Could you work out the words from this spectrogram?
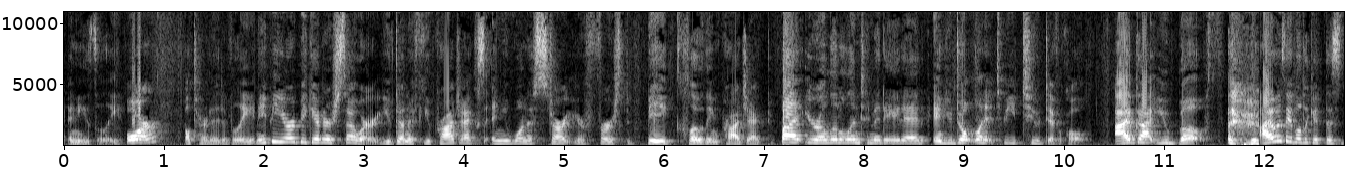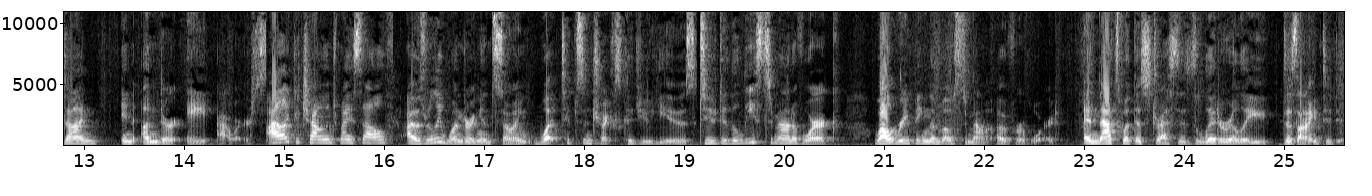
and easily. Or alternatively, maybe you're a beginner sewer. You've done a few projects and you want to start your first big clothing project, but you're a little intimidated and you don't want it to be too difficult. I've got you both. I was able to get this done in under eight hours. I like to challenge myself. I was really wondering in sewing, what tips and tricks could you use to do the least amount of work while reaping the most amount of reward? And that's what this dress is literally designed to do.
